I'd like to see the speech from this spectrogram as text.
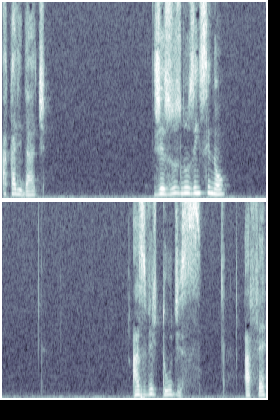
a caridade. Jesus nos ensinou as virtudes, a fé,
